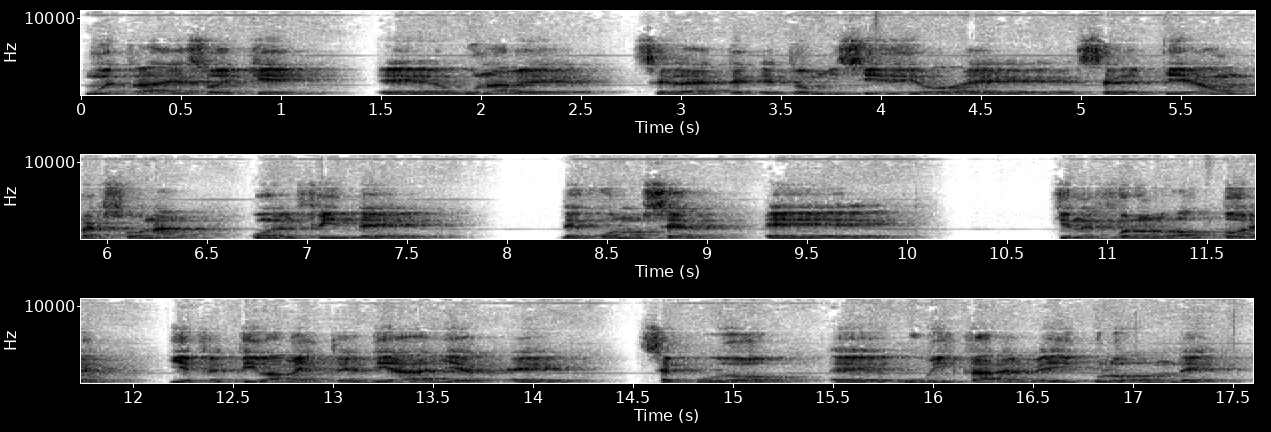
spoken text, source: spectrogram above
Muestra de eso es que una vez se da este, este homicidio, se despliega un personal con el fin de, de conocer quiénes fueron los autores y efectivamente el día de ayer eh, se pudo eh, ubicar el vehículo donde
